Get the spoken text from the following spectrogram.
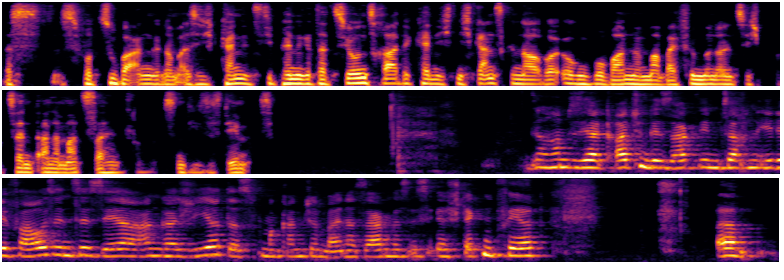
das, das wird super angenommen. Also ich kann jetzt die Penetrationsrate kenne ich nicht ganz genau, aber irgendwo waren wir mal bei 95 Prozent aller Mazda-Händler nutzen dieses Systems. Da haben Sie ja gerade schon gesagt, in Sachen EDV sind Sie sehr engagiert. Das, man kann schon beinahe sagen, das ist Ihr Steckenpferd. Ähm,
